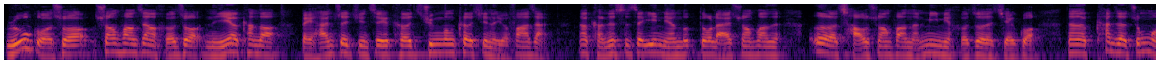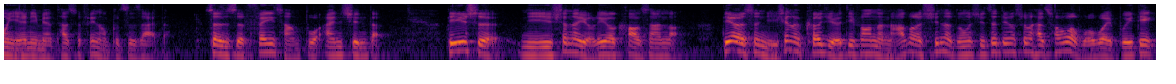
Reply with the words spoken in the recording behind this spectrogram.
如果说双方这样合作，你也看到北韩最近这些科军工科技呢有发展，那可能是这一年多多来双方的俄朝双方的秘密合作的结果。但是看在中共眼里面，他是非常不自在的，甚至是非常不安心的。第一是你现在有了一个靠山了，第二是你现在科举的地方呢拿到了新的东西，这地方是不是还超过我，我也不一定。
